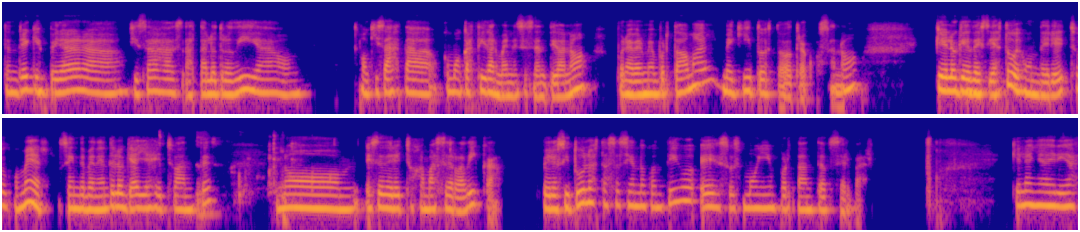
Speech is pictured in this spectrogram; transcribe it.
Tendré que mm. esperar a, quizás hasta el otro día o, o quizás hasta como castigarme en ese sentido, ¿no? Por haberme portado mal, me quito esta otra cosa, ¿no? Que lo que decías tú es un derecho a comer, o sea, independiente de lo que hayas hecho antes, no, ese derecho jamás se erradica. Pero si tú lo estás haciendo contigo, eso es muy importante observar. ¿Qué le añadirías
